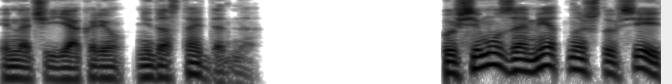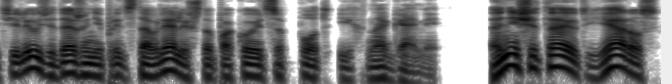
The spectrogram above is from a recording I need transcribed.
иначе якорю не достать до дна. По всему заметно, что все эти люди даже не представляли, что покоится под их ногами. Они считают ярус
